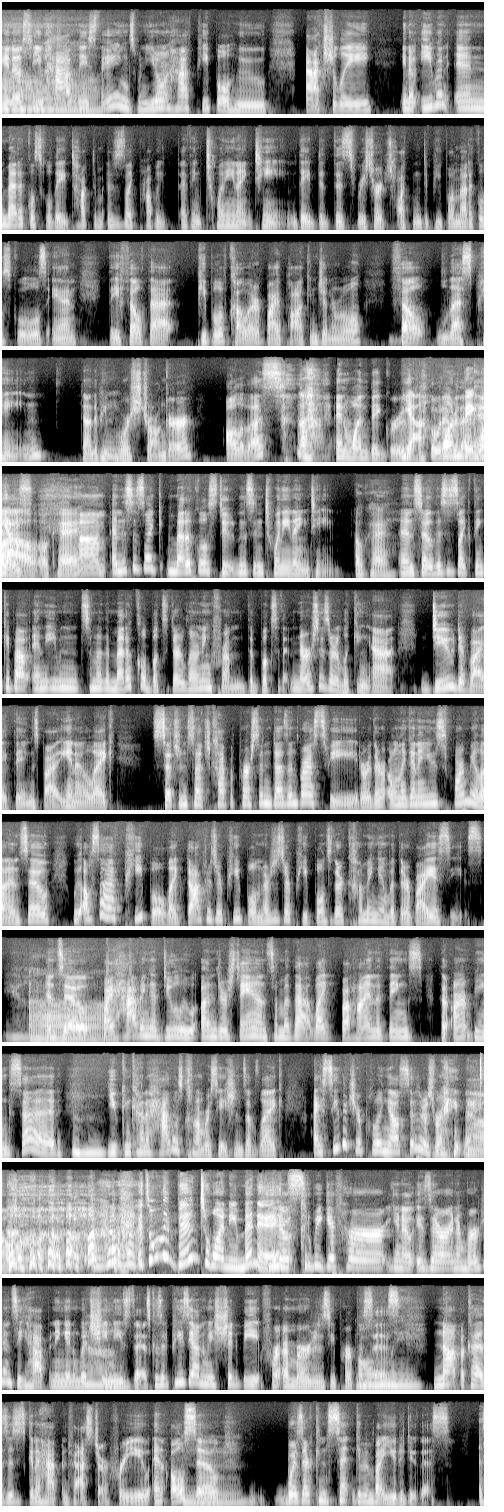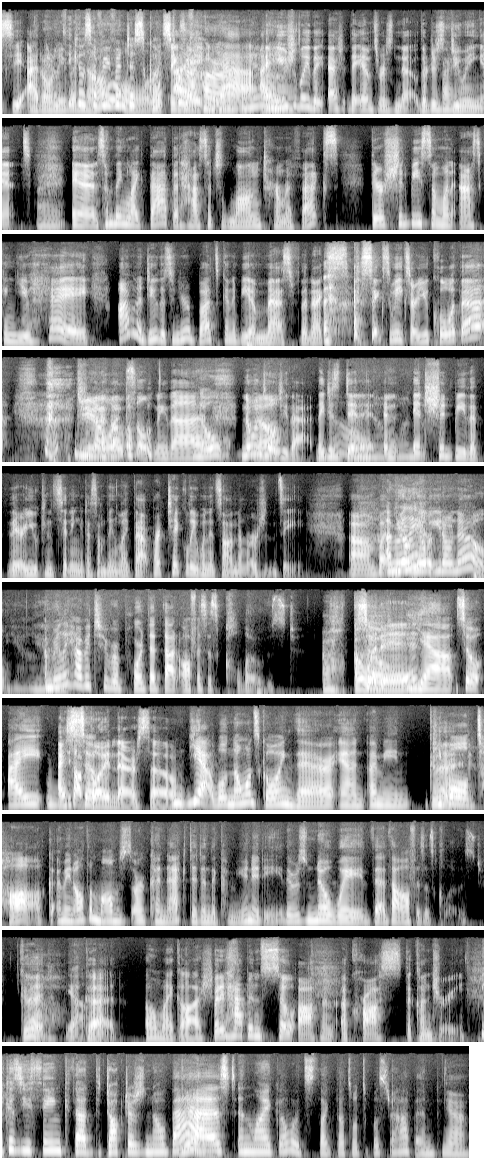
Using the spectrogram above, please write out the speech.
You know, so you have these Oh. things when you don't have people who actually you know, even in medical school, they talked to this is like probably I think 2019. They did this research talking to people in medical schools, and they felt that people of color, BIPOC in general, mm-hmm. felt less pain. The other people who were stronger. All of us in one big group. Yeah, whatever one big. Wow. Okay. Um, and this is like medical students in 2019. okay. And so this is like think about and even some of the medical books that they're learning from, the books that nurses are looking at do divide things by, you know, like such and such type of person doesn't breastfeed or they're only going to use formula. And so we also have people, like doctors are people, nurses are people, and so they're coming in with their biases. Yeah. And so Ah. by having a doula who understands some of that like behind the things that aren't being said, you can kind of have those conversations of like, I see that you're pulling out scissors right now. it's only been 20 minutes. you know, could we give her, you know, is there an emergency happening in which she needs this? Because episiotomy should be for emergency purposes, Only. not because this is going to happen faster for you. And also, Mm. was there consent given by you to do this? See, I don't, don't even think it was know. ever even discussed I- with her. Yeah. Yeah. And usually usually the, the answer is no. They're just Right. doing it. Right. And something like that that has such long term effects, there should be someone asking you, "Hey, I'm going to do this, and your butt's going to be a mess for the next six weeks. Are you cool with that?" Do you no know? one told me that. Nope. No one No? told you that. They just did it, No and one. it should be that there you consenting to something like that, particularly when it's on an emergency. Um, but I'm you really don't know ha- what you don't know. I'm really happy to report that that office is closed. Oh, Oh, so, it is? Yeah. So I I stopped so, going there, so Yeah, well, no one's going there, and I mean, people talk. I mean, all the moms are connected in the community. There was no way that the office is closed. good. Yeah, good. Oh my gosh. But it happens so often across the country. because you think that the doctors know best, and like, oh, it's like that's what's supposed to happen. Yeah.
